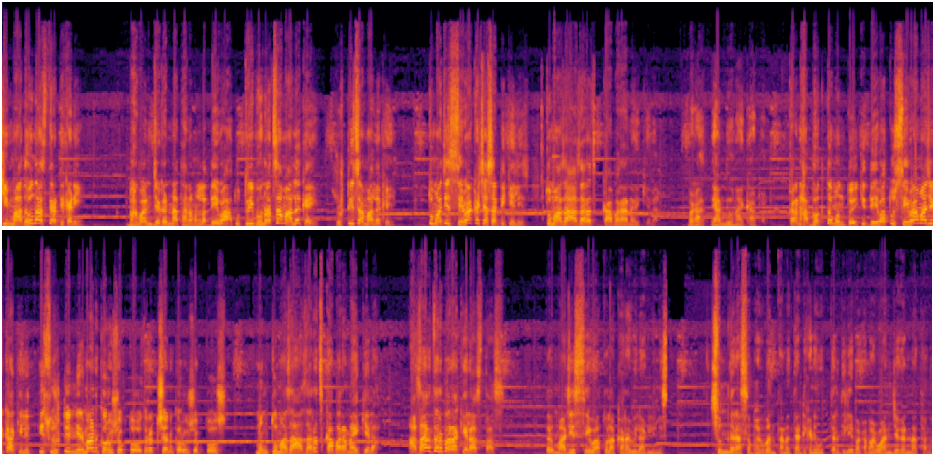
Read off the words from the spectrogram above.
की माधवनाच त्या ठिकाणी भगवान जगन्नाथानं म्हणला देवा तू त्रिभुवनाचा मालक आहे सृष्टीचा मालक आहे. तू माझी सेवा कशासाठी केलीस? तू माझा आजारच का बरा नाही केला? बघा ध्यान देऊन ऐका आपण. कारण हा भक्त म्हणतोय की देवा तू सेवा माझी का केली ती सृष्टी निर्माण करू शकतोस रक्षण करू शकतोस. मग तू माझा आजारच का बरा नाही केला? आजार जर बरा केला असतास. तर माझी सेवा तुला करावी लागली नसती. सुंदर असं भगवंतानं त्या ठिकाणी उत्तर दिले. बघा भगवान जगन्नाथानं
